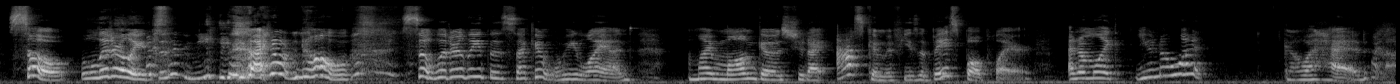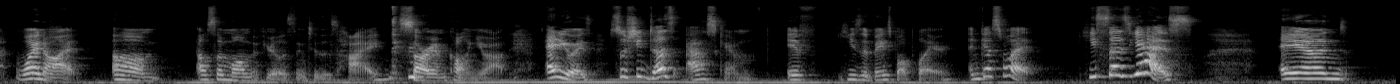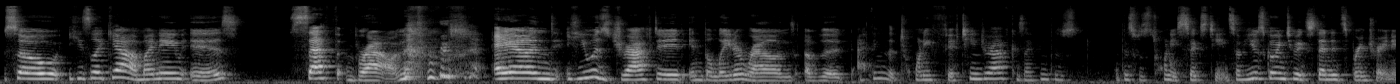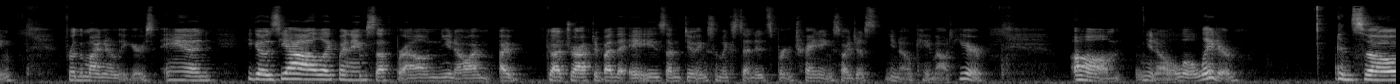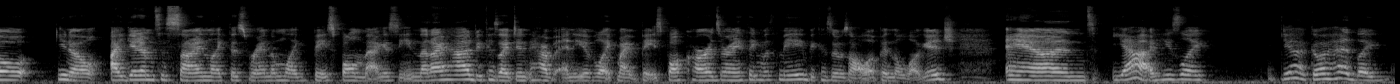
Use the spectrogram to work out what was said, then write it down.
So, literally, What does it mean? I don't know. So literally the second we land, my mom goes, "Should I ask him if he's a baseball player?" And I'm like, "You know what? Go ahead. Why not? Why not?" Um also mom, if you're listening to this, hi. Sorry I'm calling you out. Anyways, so she does ask him if he's a baseball player. And guess what? He says yes. And so he's like, "Yeah, my name is Seth Brown. and he was drafted in the later rounds of the I think the 2015 draft because I think this this was 2016. So he was going to extended spring training for the minor leaguers and he goes, "Yeah, like my name's Seth Brown, you know, I'm I got drafted by the A's. I'm doing some extended spring training, so I just, you know, came out here." Um, you know, a little later. And so, you know, I get him to sign like this random like baseball magazine that I had because I didn't have any of like my baseball cards or anything with me because it was all up in the luggage. And yeah, he's like, yeah, go ahead. Like,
